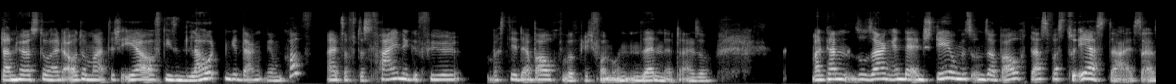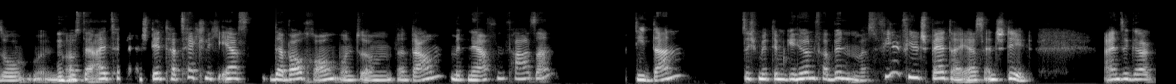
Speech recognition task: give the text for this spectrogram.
dann hörst du halt automatisch eher auf diesen lauten Gedanken im Kopf als auf das feine Gefühl was dir der Bauch wirklich von unten sendet. Also man kann so sagen, in der Entstehung ist unser Bauch das, was zuerst da ist. Also mhm. aus der Eizelle entsteht tatsächlich erst der Bauchraum und ähm, Darm mit Nervenfasern, die dann sich mit dem Gehirn verbinden, was viel, viel später erst entsteht. Einziger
